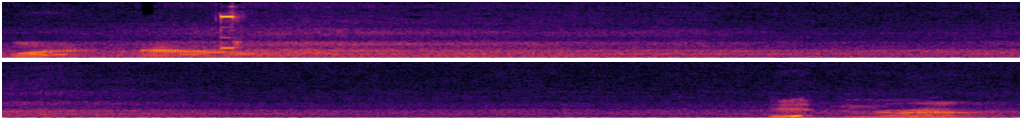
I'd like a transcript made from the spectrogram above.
What? Wow. Hit and run.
